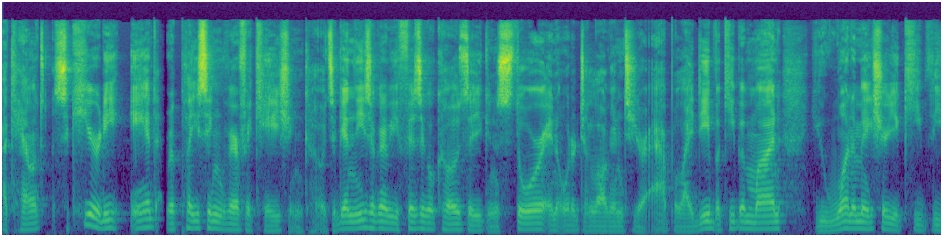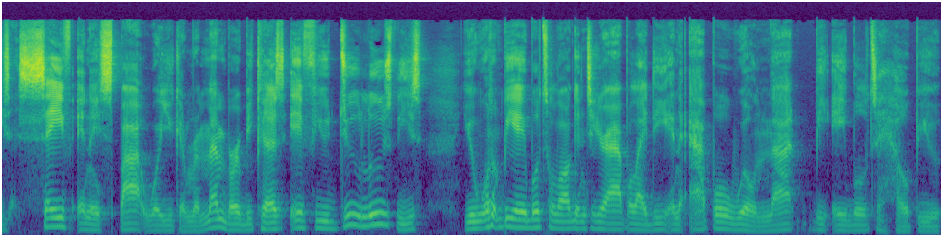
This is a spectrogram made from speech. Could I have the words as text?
account security and replacing verification codes. Again, these are going to be physical codes that you can store in order to log into your Apple ID, but keep in mind, you want to make sure you keep these safe in a spot where you can remember because if you do lose these, you won't be able to log into your Apple ID and Apple will not be able to help you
